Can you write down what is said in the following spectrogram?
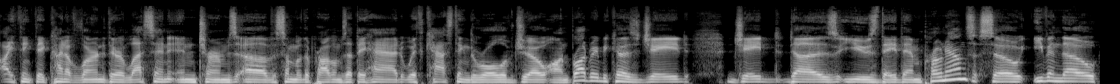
I think they've kind of learned their lesson in terms of some of the problems that they had with casting the role of Joe on Broadway because Jade, Jade does use they, them pronouns. So even though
